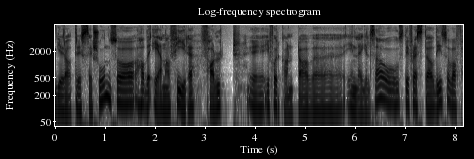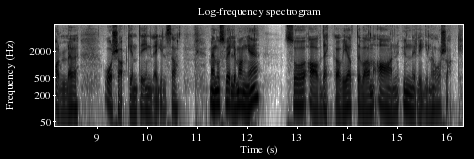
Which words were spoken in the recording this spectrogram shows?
geriatrisk seksjon, så hadde én av fire falt eh, i forkant av eh, innleggelser, og hos de fleste av de så var fallet årsaken til innleggelser. Men hos veldig mange så avdekka vi at det var en annen underliggende årsak.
